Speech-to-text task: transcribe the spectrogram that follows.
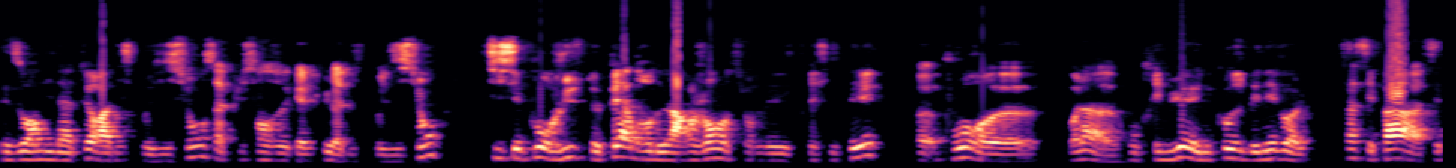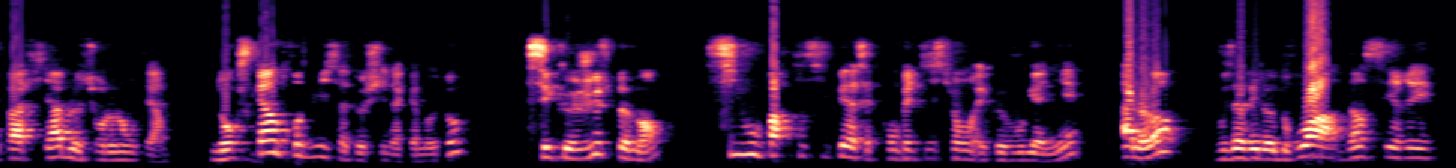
ses ordinateurs à disposition, sa puissance de calcul à disposition, si c'est pour juste perdre de l'argent sur l'électricité euh, pour euh, contribuer à une cause bénévole. Ça c'est pas c'est pas fiable sur le long terme. Donc ce qu'a introduit Satoshi Nakamoto, c'est que justement si vous participez à cette compétition et que vous gagnez, alors vous avez le droit d'insérer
